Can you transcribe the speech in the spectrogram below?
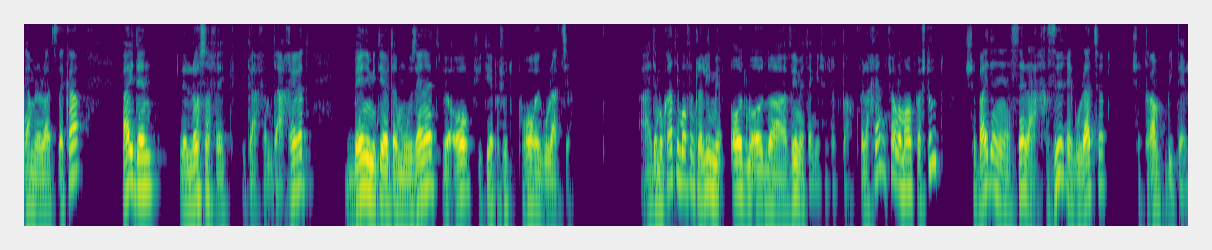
גם ללא הצדקה, ביידן ללא ספק ייקח עמדה אחרת, בין אם היא תהיה יותר מאוזנת ואו שהיא תהיה פשוט פרו-רגולציה. הדמוקרטים באופן כללי מאוד מאוד לא אוהבים את הגישה של טראמפ, ולכן אפשר לומר בפשטות שביידן ינסה להחזיר רגולציות שטראמפ ביטל.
